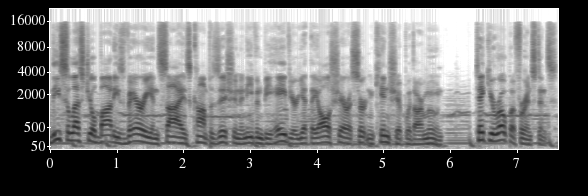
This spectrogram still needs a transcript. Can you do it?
These celestial bodies vary in size, composition, and even behavior yet they all share a certain kinship with our moon. Take Europa for instance.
